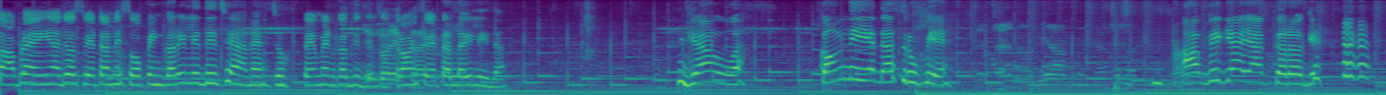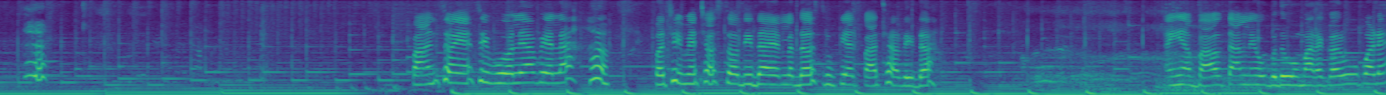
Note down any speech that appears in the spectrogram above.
તો આપણે અહીંયા જો સ્વેટરની શોપિંગ કરી લીધી છે અને જો પેમેન્ટ કરી દીધું છે. ત્રણ સ્વેટર લઈ લીધા. ગયા હુઆ કમ નહીં એ દસ રૂપિયે. આપ ભી ક્યાં યાદ કરો કે પાંચસો એસી બોલ્યા પેલા. પછી મેં છસો દીધા એટલે દસ રૂપિયા જ પાછા દીધા. અહીંયા ભાવતાલ ને એવું બધું અમારે કરવું પડે.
